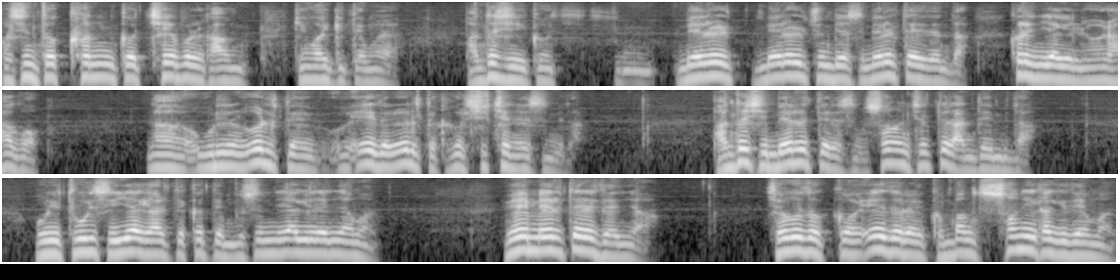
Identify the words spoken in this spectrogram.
훨씬 더 큰 그 체벌을 간 경우가 있기 때문에 반드시 그 매를 매를 준비해서 매를 떼야 된다 그런 이야기를 늘 하고 나 우리는 어릴 때 애들 어릴 때 그걸 실천했습니다. 반드시 매를 때렸으면 손은 절대로 안 됩니다. 우리 둘이서 이야기할 때 그때 무슨 이야기를 했냐면 왜 매를 때려야 되냐? 적어도 그 애들의 금방 손이 가게 되면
